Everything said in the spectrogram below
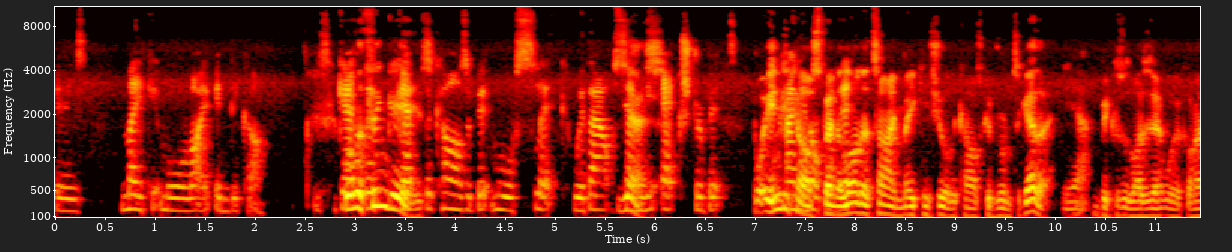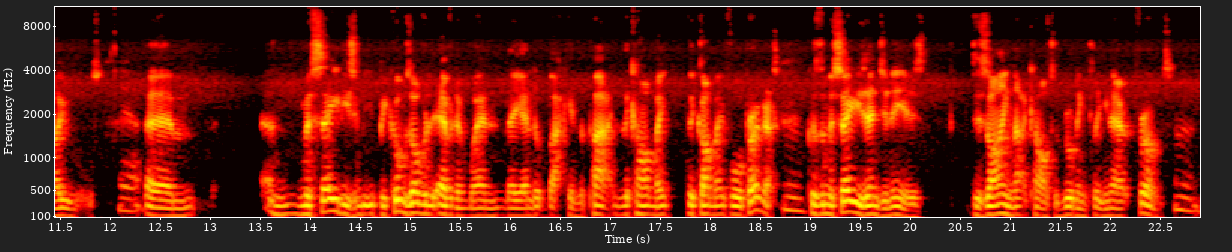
is make it more like IndyCar. Well, the thing get is- the cars a bit more slick without so Yes. many extra bits. but IndyCar spent a lot of time making sure the cars could run together Yeah, because otherwise they don't work on ovals. yeah, Um, and Mercedes, it becomes evident evident when they end up back in the pack. They can't make they can't make forward progress Mm. because the Mercedes engineers designed that car to run in clean air at front. Mm.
